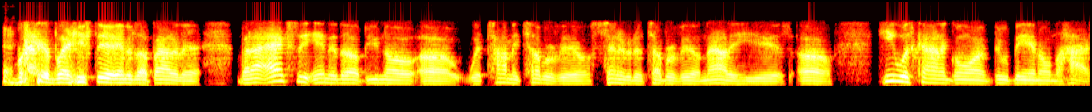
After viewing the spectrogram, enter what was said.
but but he still ended up out of there. But I actually ended up, you know, uh, with Tommy Tuberville, Senator to Tuberville. Now that he is, uh, he was kind of going through being on the hot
